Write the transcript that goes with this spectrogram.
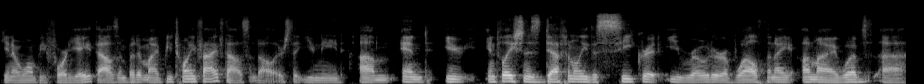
you know won't be 48000 but it might be $25000 that you need. Um, and you, inflation is definitely the secret eroder of wealth. And i on my web uh,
